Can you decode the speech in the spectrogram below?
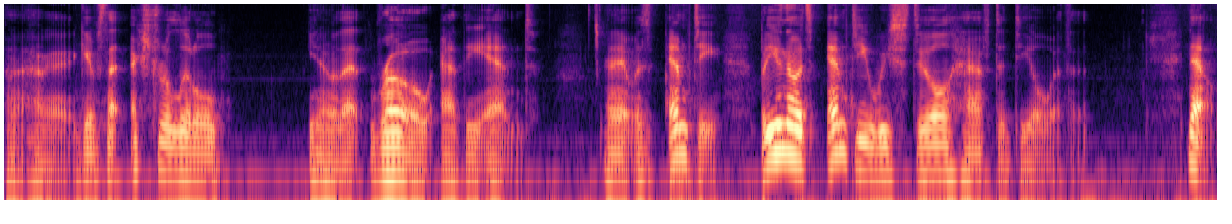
uh, it gave us that extra little, you know, that row at the end. And it was empty. But even though it's empty, we still have to deal with it. Now,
